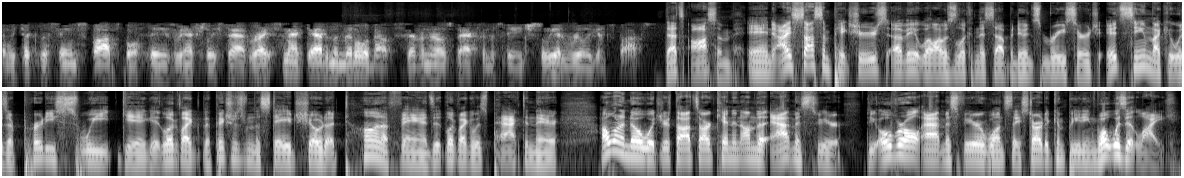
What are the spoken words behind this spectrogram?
and we took the same spots both days. We actually sat right smack dab in the middle, about seven rows back from the stage, so we had really good spots. That's awesome. And I saw some pictures of it while I was looking this up and doing some research. It seemed like it was a pretty sweet gig. It looked like the pictures from the stage showed a ton of fans. It looked like it was packed in there. I want to know what your thoughts are, Kenon, on the atmosphere, the overall atmosphere once they started competing. What was it like?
